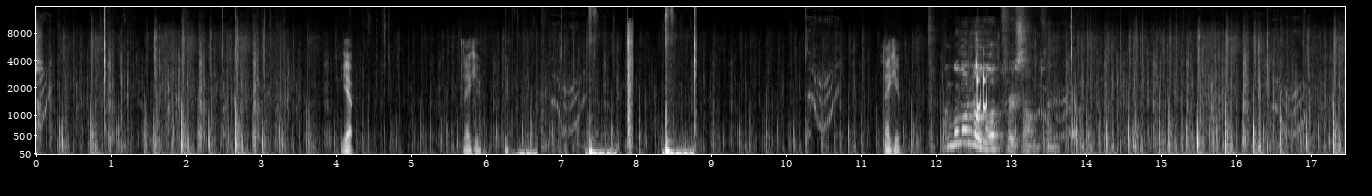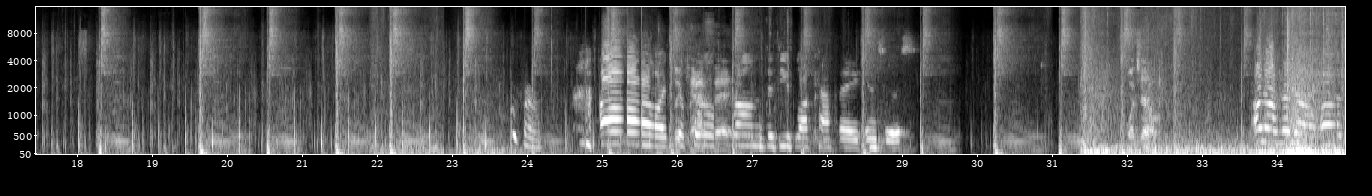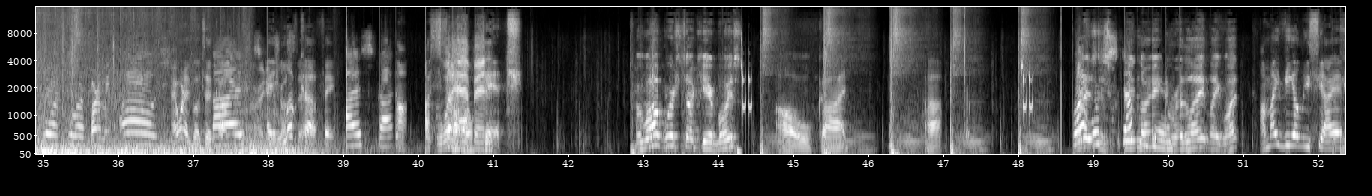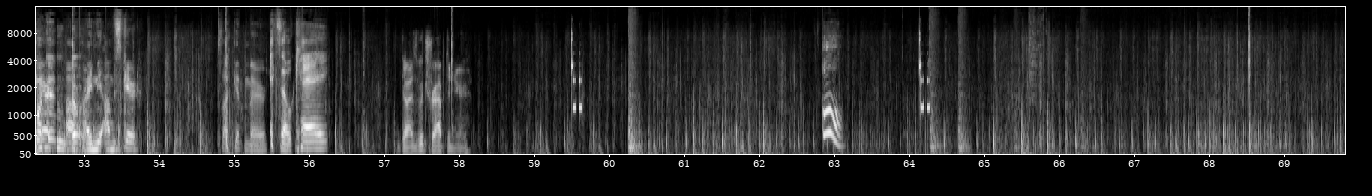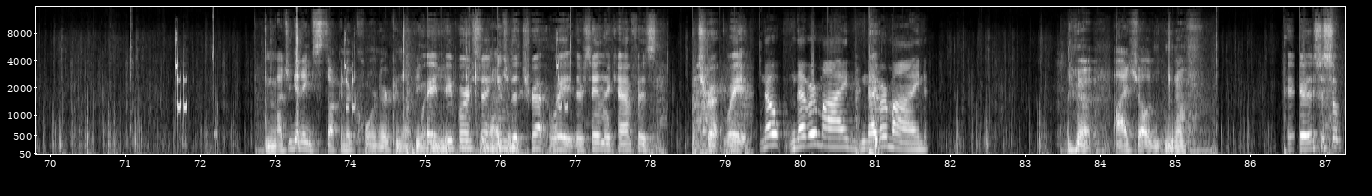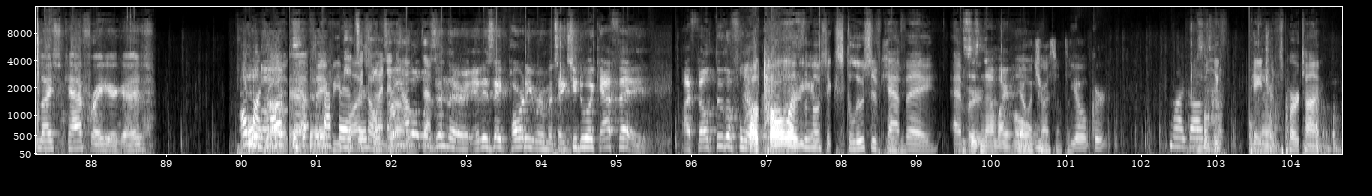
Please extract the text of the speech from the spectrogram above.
Yep. Thank you. Thank you. I'm going to look for something. From? Oh, it's The the, portal cafe. from the D Block Cafe into this. Watch out. Oh no, no, no. Uh, floor, floor. Pardon me. Oh, I want to go to a cafe. I love cafe. guys, guys. Ah, What son of a happened? Bitch. Well, we're stuck here, boys. Oh God. Uh, What? what is We're this? Green light here. and red light? Like what? I'm I the only CI in here? Uh, I, I'm scared. Stuck in there. It's okay. Guys, we're trapped in here. Imagine getting stuck in a corner. Could not be Wait, me. people are saying Imagine. the trap. Wait, they're saying the calf is trap. Wait. Nope, never mind, never mind. I shall no. Hey, this is some nice calf right here, guys. Oh my Hold god, on. the Cafe cafe be blessed. ever. Go in and help What was in there? It is a party room. It takes you to a cafe. I fell through the floor. How tall are It's the most exclusive cafe ever. This is now my home. Yeah, I want to try something. Yogurt. My god. Only patrons per time.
